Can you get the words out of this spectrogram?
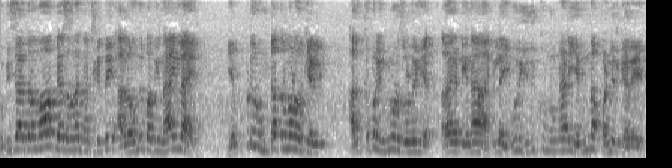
ஆ? புத்திசாலித்தனமா பேசுறதா நினைச்சுக்கிட்டு அதுல வந்து பாத்தீங்கன்னா இல்ல எப்படி ஒரு முட்டாத்தனமான ஒரு கேள்வி. அதுக்கப்புறம் இன்னொன்று சொல்றீங்க. அதான் கேட்டீங்கன்னா இல்ல இவரு இதுக்கு முன்னாடி என்ன பண்ணிருக்காரு?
